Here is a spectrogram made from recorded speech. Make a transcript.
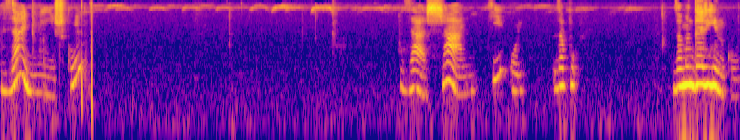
За Мишку. За Шанти. Ой. За Пу... За мандаринку.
